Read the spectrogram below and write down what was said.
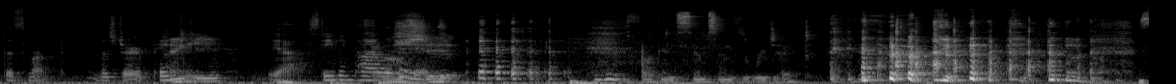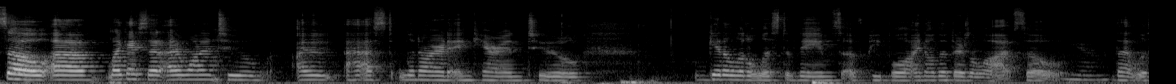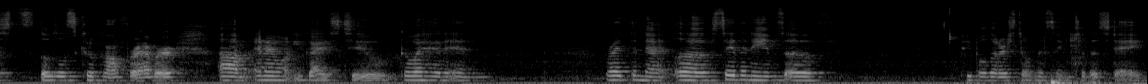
This month, Mister Pinky. Pinky, Yeah, Stephen pile oh of shit. shit. Fucking Simpsons reject. So, um, like I said, I wanted to. I asked Leonard and Karen to get a little list of names of people. I know that there's a lot, so Yeah. that lists those lists could have gone forever. Um, and I want you guys to go ahead and write the net uh, say the names of people that are still missing to this day.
